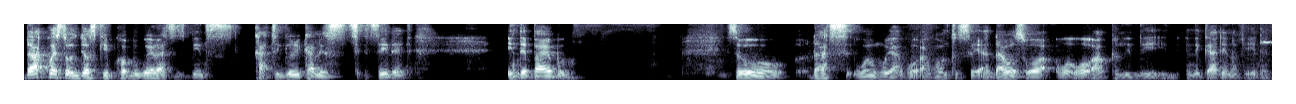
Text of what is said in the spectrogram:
that question just keep coming, whereas it's been categorically stated in the Bible. So that's one way I, I want to say, and that was what, what, what happened in the in the Garden of Eden.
